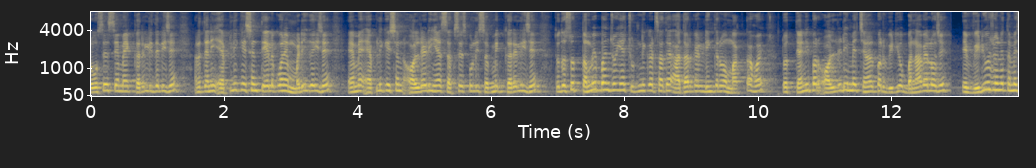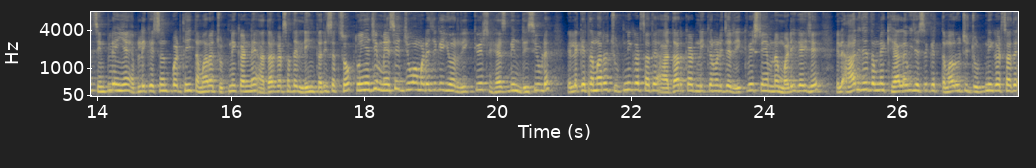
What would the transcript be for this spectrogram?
પ્રોસેસ છે, મેં કરી લીધેલી છે અને તેની એપ્લિકેશન તે લોકોને મળી ગઈ છે. એ મેં એપ્લિકેશન ઓલરેડી અહીંયા સક્સેસફુલી સબમિટ કરેલી છે. તો દોસ્તો, તમે પણ જો અહીંયા ચૂંટણી કાર્ડ સાથે આધાર કાર્ડ લિંક કરવા માંગતા હોય, તો તેની પર ઓલરેડી મેં ચેનલ પર વીડિયો બનાવેલો છે. એ વીડિયો જોઈને તમે સિમ્પલી અહીંયા એપ્લિકેશન પરથી તમારા ચૂંટણી કાર્ડને આધાર કાર્ડ સાથે લિંક કરી શકશો. તો અહીંયા જે મેસેજ જોવા મળે છે કે your request has has been received એટલે કે તમારા ચૂંટણી કાર્ડ સાથે આધાર કાર્ડ લિંક કરવાની જે રિક્વેસ્ટ છે એમને મળી ગઈ છે, એટલે આ રીતે તમને ખ્યાલ આવી જશે કે તમારું જે ચૂંટણી કાર્ડ સાથે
